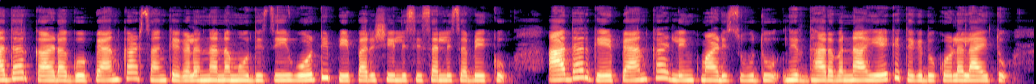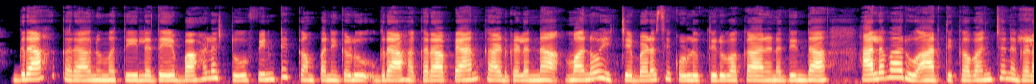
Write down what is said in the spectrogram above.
ಆಧಾರ್ ಕಾರ್ಡ್ ಹಾಗೂ ಪ್ಯಾನ್ ಕಾರ್ಡ್ ಸಂಖ್ಯೆಗಳನ್ನು ನಮೂದಿಸಿ ಒ ಟಿ ಪಿ ಪರಿಶೀಲಿಸಿ ಸಲ್ಲಿಸಬೇಕು. ಆಧಾರ್ಗೆ ಪ್ಯಾನ್ ಕಾರ್ಡ್ ಲಿಂಕ್ ಮಾಡಿಸುವುದು ನಿರ್ಧಾರವನ್ನು ಏಕೆ ತೆಗೆದುಕೊಳ್ಳಲಾಯಿತು? ಗ್ರಾಹಕರ ಅನುಮತಿ ಇಲ್ಲದೆ ಬಹಳಷ್ಟು ಫಿನ್ಟೆಕ್ ಕಂಪನಿಗಳು ಗ್ರಾಹಕರ ಪ್ಯಾನ್ ಕಾರ್ಡ್ಗಳನ್ನು ಮನೋ ಇಚ್ಛೆ ಬಳಸಿಕೊಳ್ಳುತ್ತಿರುವ ಕಾರಣದಿಂದ ಹಲವಾರು ಆರ್ಥಿಕ ವಂಚನೆಗಳ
